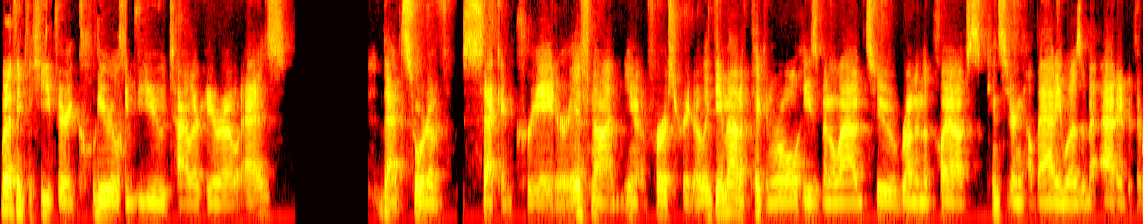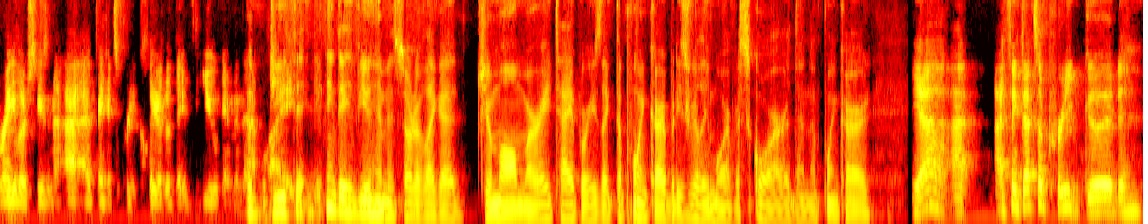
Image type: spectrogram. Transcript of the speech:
But I think the Heat very clearly view Tyler Herro as that sort of second creator, if not, you know, first creator. Like the amount of pick and roll he's been allowed to run in the playoffs, considering how bad he was about added to the regular season, I, I think it's pretty clear that they view him in that do You th- do you think they view him as sort of like a Jamal Murray type, where he's like the point guard, but he's really more of a scorer than a point guard? Yeah, I, I think that's a pretty good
